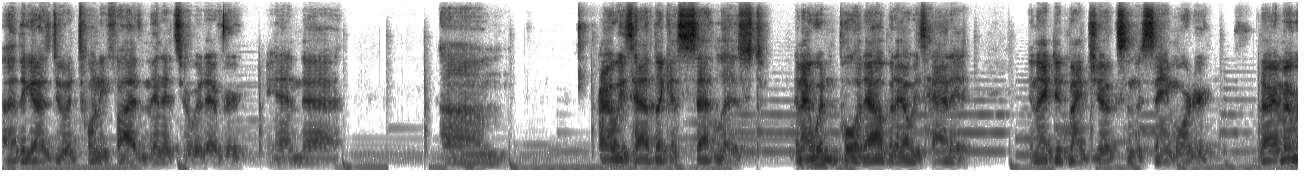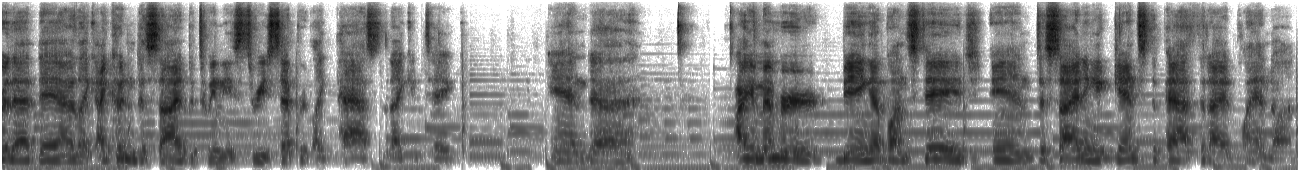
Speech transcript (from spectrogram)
I think I was doing 25 minutes or whatever, and uh, um, I always had like a set list, and I wouldn't pull it out, but I always had it, and I did my jokes in the same order. But I remember that day, I like, I couldn't decide between these three separate like paths that I could take. And uh, I remember being up on stage and deciding against the path that I had planned on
